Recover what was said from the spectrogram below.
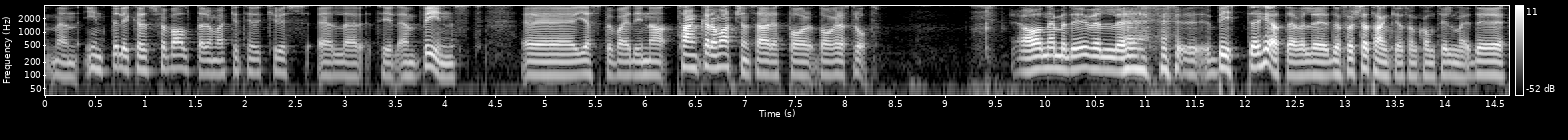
men inte lyckades förvalta den varken till ett kryss eller till en vinst eh, Jesper, vad är dina tankar om matchen så här ett par dagar efteråt? Ja, nej men det är väl eh, bitterhet är väl den första tanken som kom till mig. Det,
